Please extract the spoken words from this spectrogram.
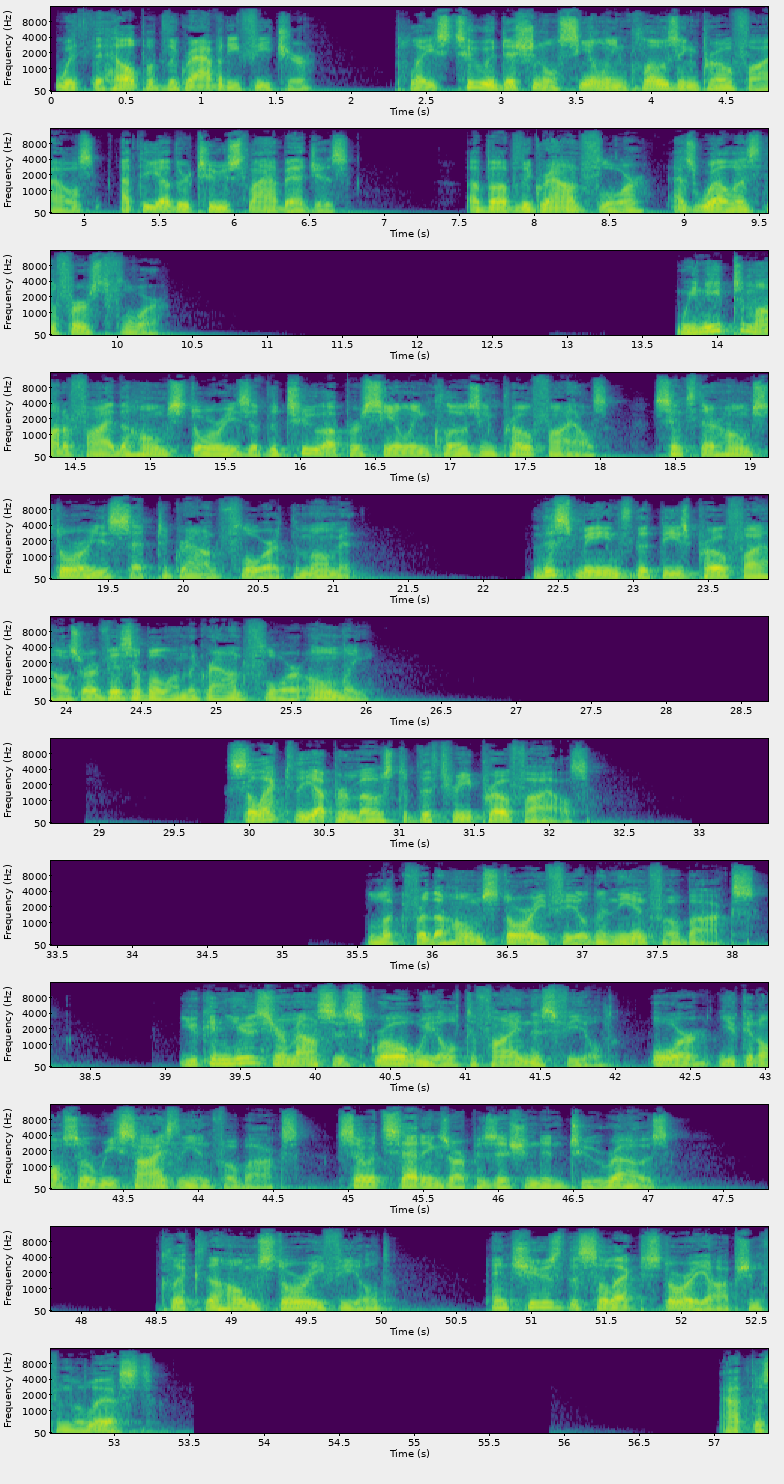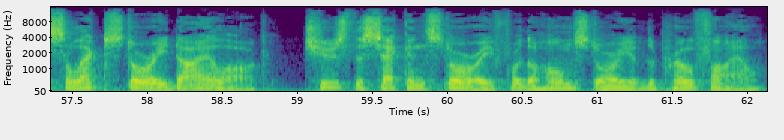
With the help of the gravity feature, place two additional ceiling closing profiles at the other two slab edges above the ground floor as well as the first floor. We need to modify the home stories of the two upper ceiling closing profiles since their home story is set to ground floor at the moment. This means that these profiles are visible on the ground floor only. Select the uppermost of the three profiles. Look for the Home Story field in the info box. You can use your mouse's scroll wheel to find this field, or you can also resize the info box so its settings are positioned in two rows. Click the Home Story field and choose the Select Story option from the list. At the Select Story dialog, choose the second story for the home story of the profile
